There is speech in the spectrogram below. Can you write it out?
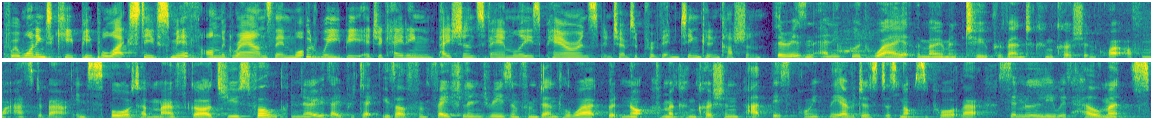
if we're wanting to keep people like Steve Smith on the grounds, then what would we be educating patients, families, parents in terms of preventing concussion? There isn't any good way at the moment to prevent a concussion. Quite often we're asked about in sport, are mouth guards useful? No, they protect yourself from facial injuries and from dental work, but not from a concussion at this point. The evidence does not support that. Similarly with helmets.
